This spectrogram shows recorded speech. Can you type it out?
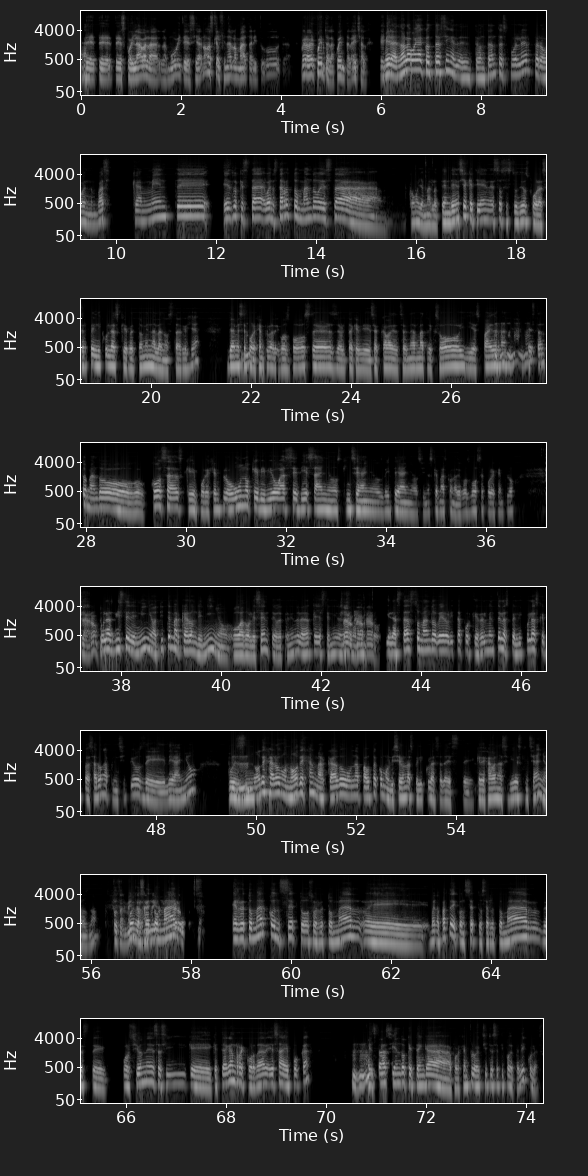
te, te, te spoilaba la, la movie y te decía, no, es que al final lo matan y tú, bueno, a ver, cuéntala, cuéntala, échala, Mira, no la voy a contar sin el, con tanto spoiler, pero bueno, básicamente es lo que está, bueno, está retomando esta, ¿cómo llamarlo? Tendencia que tienen estos estudios por hacer películas que retomen a la nostalgia. Llámese, por ejemplo, la de Ghostbusters, de ahorita que se acaba de estrenar Matrix hoy y Spider-Man. Están tomando cosas que, por ejemplo, uno que vivió hace 10 años, 15 años, 20 años, si no es que más con la de Ghostbusters, por ejemplo. Claro. Tú las viste de niño, a ti te marcaron de niño o adolescente, o dependiendo de la edad que hayas tenido. En claro, claro, claro. Y la estás tomando a ver ahorita porque realmente las películas que pasaron a principios de, de año pues no dejaron o no dejan marcado una pauta como lo hicieron las películas de este, que dejaban hace 10, 15 años, ¿no? Totalmente. Bueno, retomar, el retomar conceptos o retomar, eh, bueno, aparte de conceptos, el retomar este, porciones así que, que te hagan recordar esa época, está haciendo que tenga, por ejemplo, éxito ese tipo de películas.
